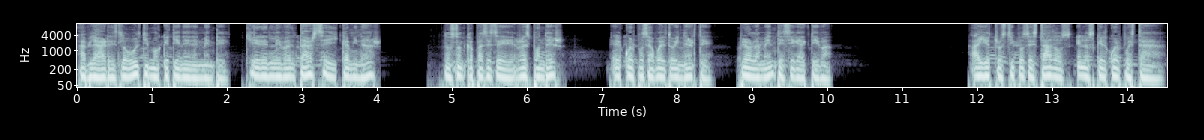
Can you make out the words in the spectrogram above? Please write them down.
Hablar es lo último que tienen en mente. Quieren levantarse y caminar. No son capaces de responder. El cuerpo se ha vuelto inerte, pero la mente sigue activa. Hay otros tipos de estados en los que el cuerpo está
